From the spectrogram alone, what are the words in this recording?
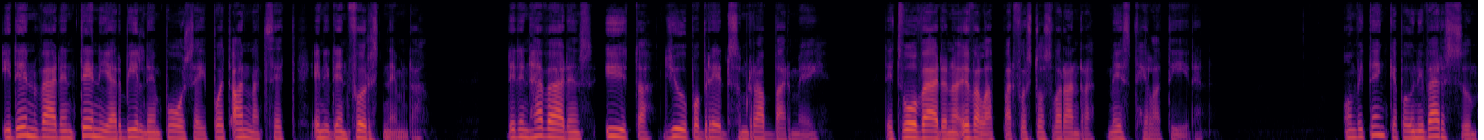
I den världen tänjer bilden på sig på ett annat sätt än i den förstnämnda. Det är den här världens yta, djup och bredd som drabbar mig. De två världarna överlappar förstås varandra mest hela tiden. Om vi tänker på universum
